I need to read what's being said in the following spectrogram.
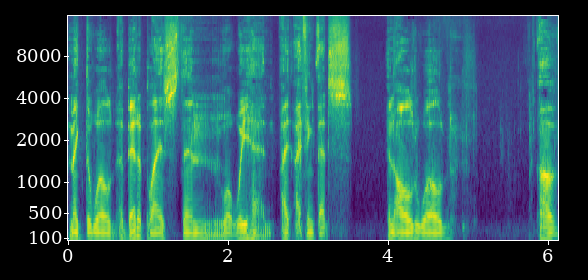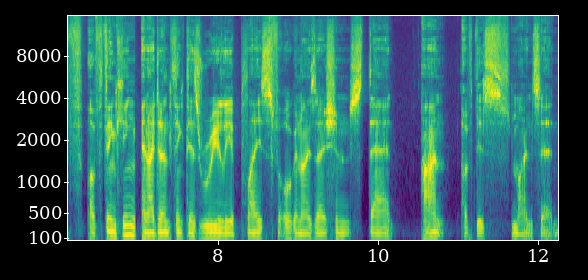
make the world a better place than what we had. I, I think that's an old world of of thinking, and I don't think there's really a place for organizations that aren't of this mindset.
